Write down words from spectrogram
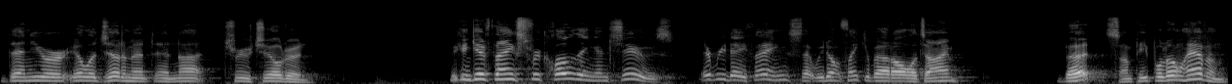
then you are illegitimate and not true children. We can give thanks for clothing and shoes everyday things that we don't think about all the time, but some people don't have them.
